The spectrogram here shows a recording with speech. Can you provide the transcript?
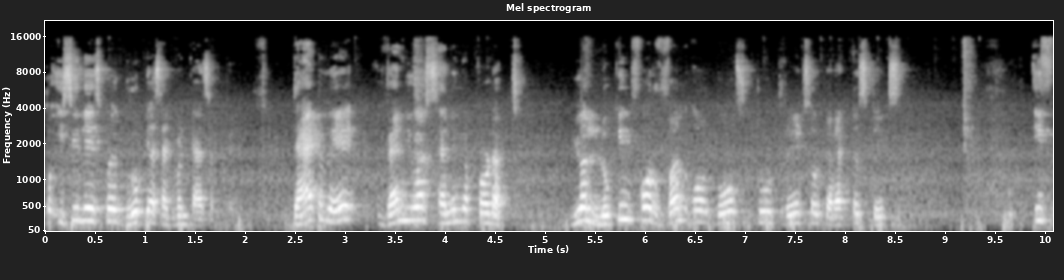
तो इसीलिए इसको एक ग्रुप या सेगमेंट कह सकते हैं। That way when you are selling a product you are looking for one और दोज टू ट्रेड्स और characteristics if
